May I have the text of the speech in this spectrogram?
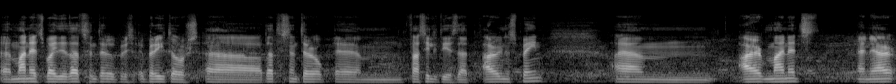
uh, managed by the data center operators, uh, data center um, facilities that are in Spain, um, are managed and are,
